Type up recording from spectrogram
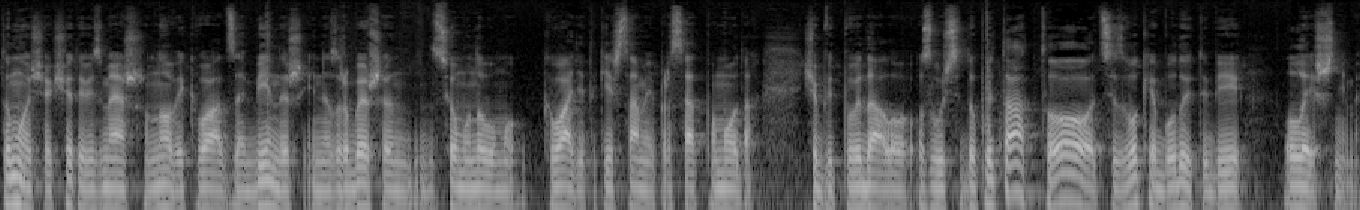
Тому що якщо ти візьмеш новий квад, забіндиш і не зробивши на цьому новому кваді такий ж самий пресет по модах, щоб відповідало озвучці до пульта, то ці звуки будуть тобі лишніми.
